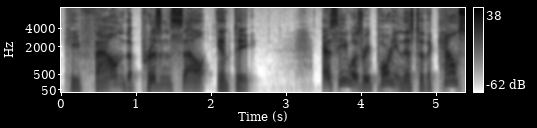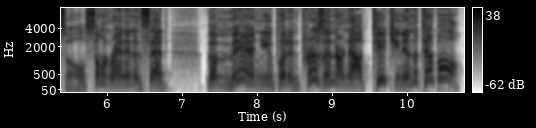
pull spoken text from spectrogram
He found the prison cell empty. As he was reporting this to the council, someone ran in and said, The men you put in prison are now teaching in the temple.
